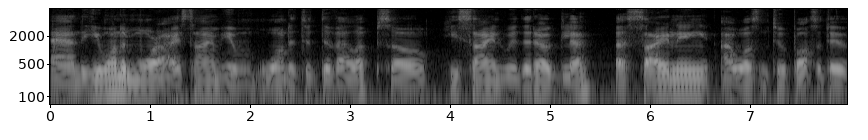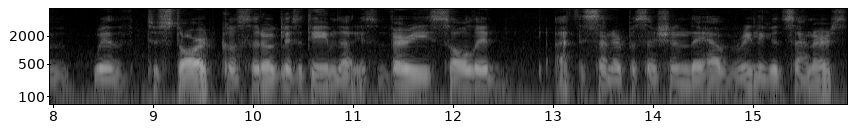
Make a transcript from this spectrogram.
and he wanted more ice time. He wanted to develop, so he signed with Rögle. A signing I wasn't too positive with to start because Rögle is a team that is very solid at the center position. They have really good centers,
